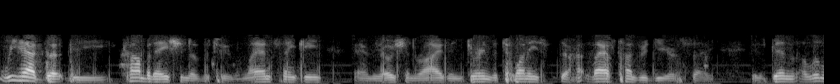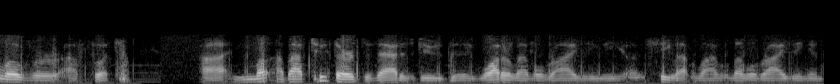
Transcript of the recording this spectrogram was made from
We had the, the combination of the two, land sinking and the ocean rising, during the 20s, the last 100 years, say, has been a little over a foot. Uh, mo- about two thirds of that is due to the water level rising, the uh, sea level, level rising, and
